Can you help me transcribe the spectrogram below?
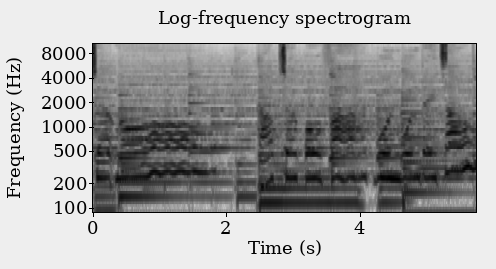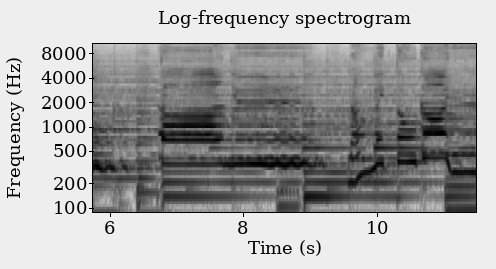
着我，踏着步伐，缓缓地走，但愿能觅到家园。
